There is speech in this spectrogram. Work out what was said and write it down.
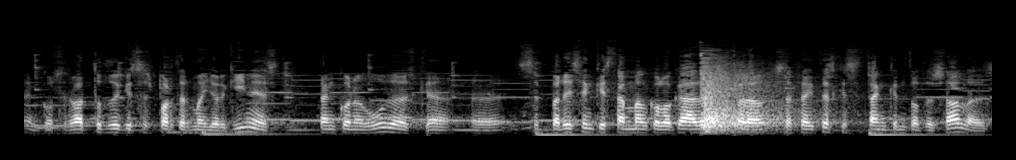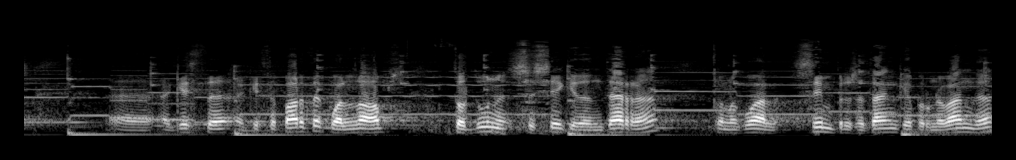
Han conservat totes aquestes portes mallorquines tan conegudes que eh, pareixen que estan mal col·locades, però l'efecte és que se tanquen totes soles. Eh, aquesta, aquesta porta, quan l'ops, tot d'una s'aixeca d'en terra, con la qual sempre se tanca per una banda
